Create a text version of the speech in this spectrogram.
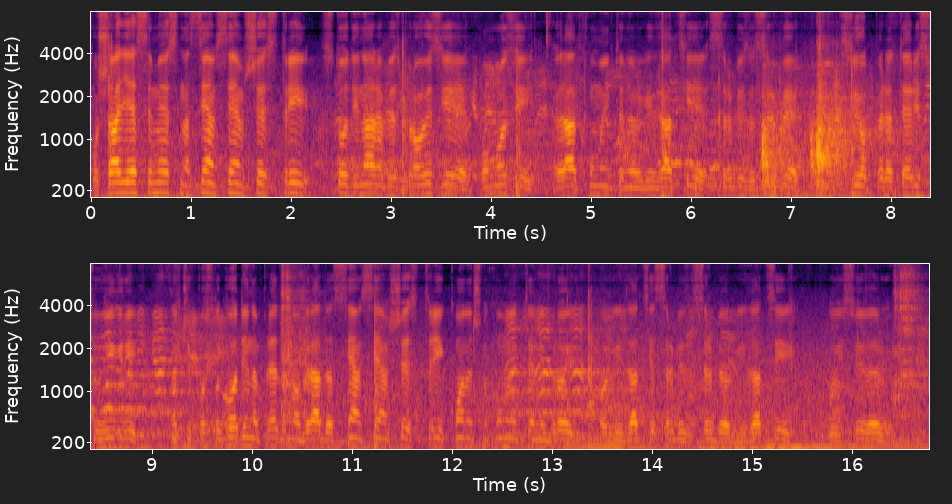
Pošalji SMS na 7763, 100 dinara bez provizije, pomozi rad humanitarne organizacije Srbi za Srbe, svi operateri su u igri, znači posle godina predanog rada 7763, konačno humanitarni broj organizacije Srbi za Srbe, organizaciji koji svi veruju.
